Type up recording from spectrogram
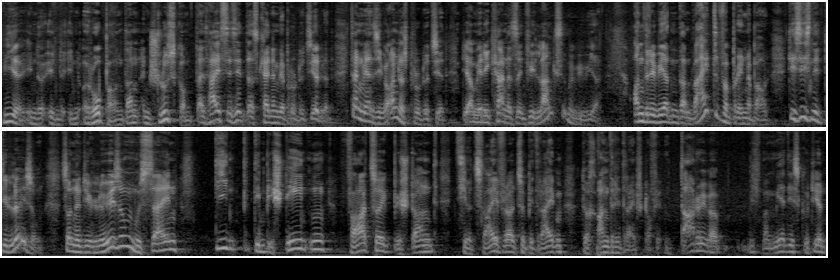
wir in, in, in, Europa und dann ein Schluss kommt, das heißt es nicht, dass keiner mehr produziert wird, dann werden sie woanders produziert. Die Amerikaner sind viel langsamer wie wir. Andere werden dann weiter Verbrenner bauen. Das ist nicht die Lösung, sondern die Lösung muss sein, die, den bestehenden Fahrzeugbestand CO2-frei zu betreiben durch andere Treibstoffe. Und darüber müsste man mehr diskutieren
